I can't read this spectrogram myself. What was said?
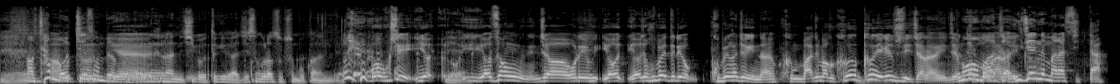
예. 어, 참 멋진 아무튼, 선배였거든요. 큰일 났네. 집에 어떻게 가지? 선글라스 없으면 못 가는데. 뭐 혹시 여, 예. 여성 저 우리 여, 여자 후배들이 고백한 적 있나요? 그 마지막으로 그건 그건 얘기할 수 있잖아요. 이제 어뭐 맞아. 하니까. 이제는 말할 수 있다.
